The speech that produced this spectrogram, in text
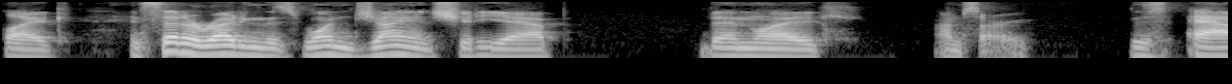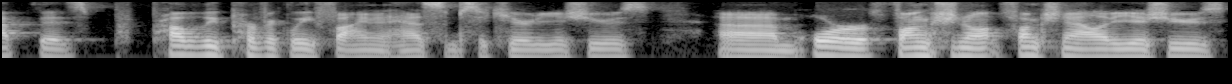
Like instead of writing this one giant shitty app, then like I'm sorry, this app that's p- probably perfectly fine and has some security issues um, or functional functionality issues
